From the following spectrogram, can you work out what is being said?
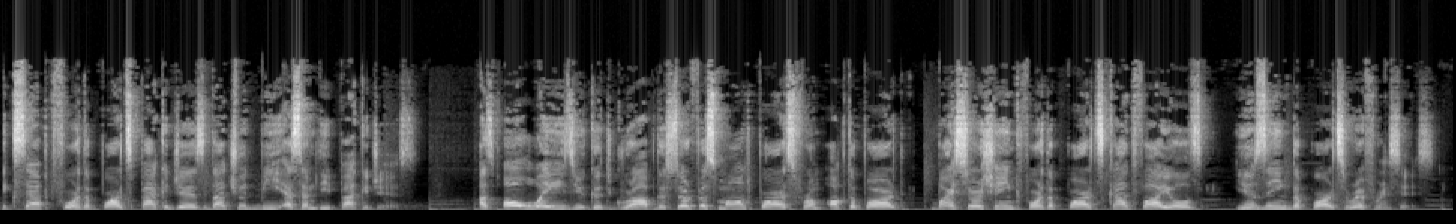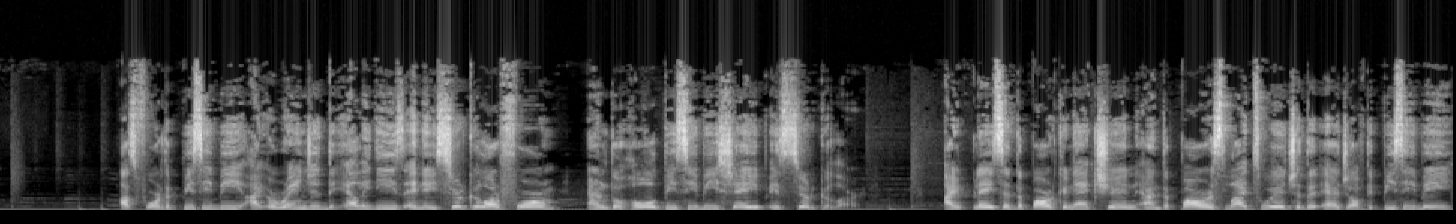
except for the parts packages that should be SMD packages. As always, you could grab the surface mount parts from Octopart by searching for the parts CAD files using the parts references. As for the PCB, I arranged the LEDs in a circular form and the whole PCB shape is circular. I placed the power connection and the power slide switch at the edge of the PCB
